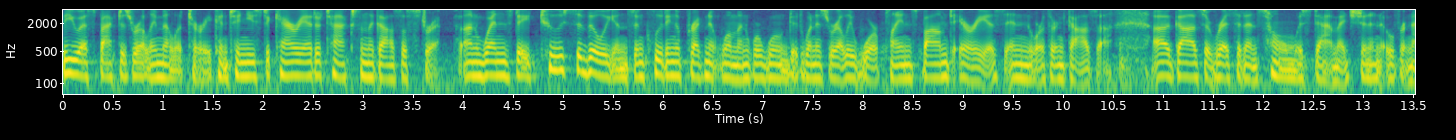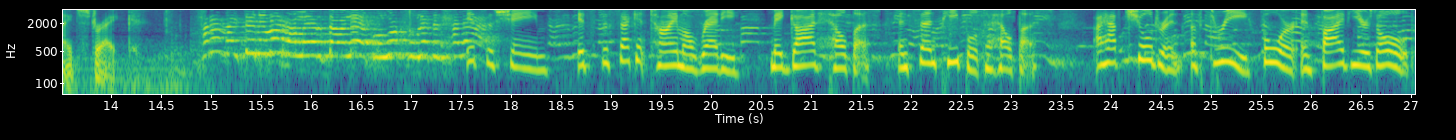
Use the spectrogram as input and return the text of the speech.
The U.S.-backed Israeli military continues to carry out attacks in the Gaza Strip. On Wednesday, two civilians, including a pregnant woman, were wounded when Israeli warplanes bombed areas in northern Gaza. A Gaza resident's home was damaged in an overnight strike. It's a shame. It's the second time already. May God help us and send people to help us. I have children of three, four, and five years old,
